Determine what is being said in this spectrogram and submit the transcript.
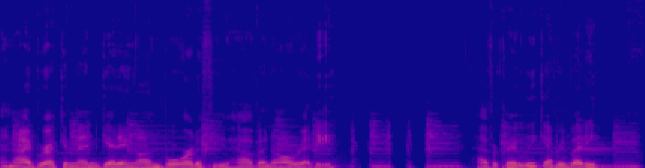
and I'd recommend getting on board if you haven't already. Have a great week, everybody.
